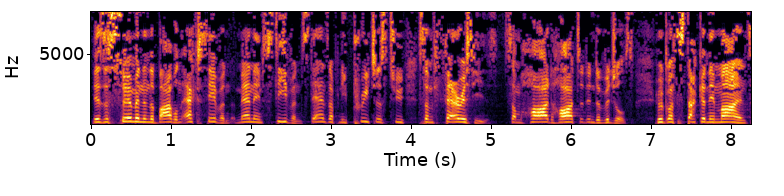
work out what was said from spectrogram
there's a sermon in the Bible in Acts 7. A man named Stephen stands up and he preaches to some Pharisees, some hard-hearted individuals who got stuck in their minds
